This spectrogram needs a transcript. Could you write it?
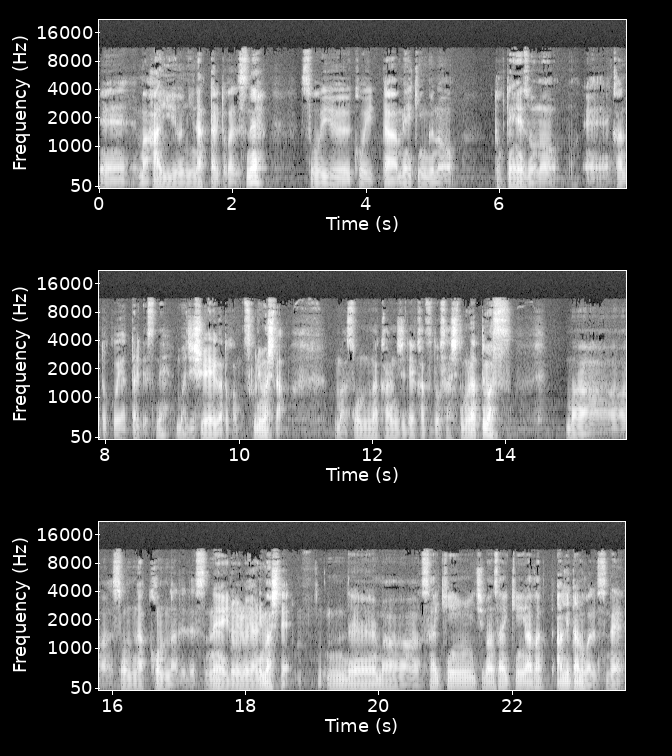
えー、まあ俳優になったりとかですね、そういうこういったメイキングの特典映像の、えー、監督をやったりですね、まあ自主映画とかも作りました。まあそんな感じで活動させてもらってます。まあ、そんなこんなでですね、いろいろやりまして。で、まあ、最近、一番最近上が上げたのがですね、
